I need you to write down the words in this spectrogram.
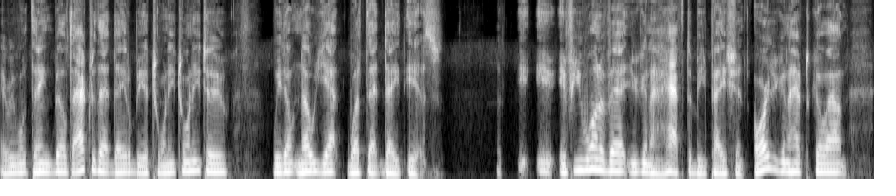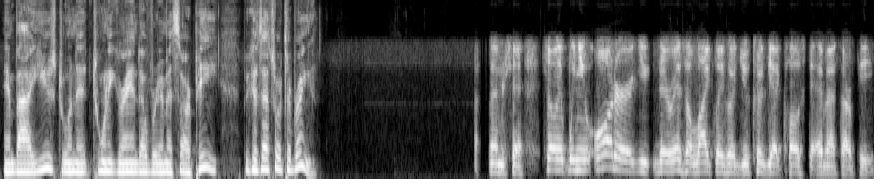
Everything built after that date will be a 2022. We don't know yet what that date is. If you want a vet, you're going to have to be patient, or you're going to have to go out and buy a used one at 20 grand over MSRP because that's what they're bringing. I understand. So when you order, you, there is a likelihood you could get close to MSRP.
